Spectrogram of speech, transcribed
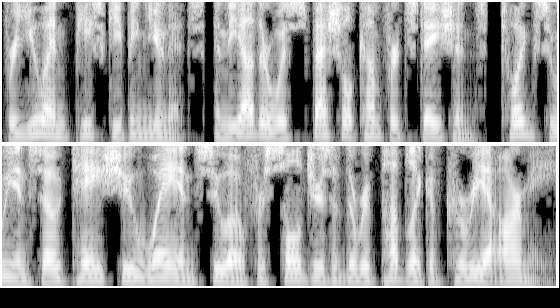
for UN peacekeeping units, and the other was special comfort stations, Toigsuyanso Tae Shu Wayan Suo for soldiers of the Republic of Korea Army.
